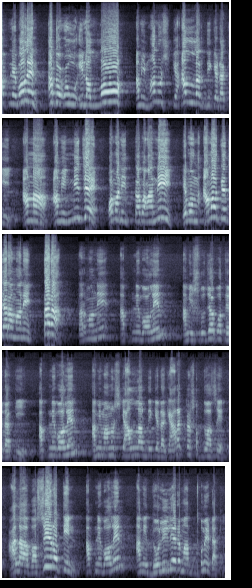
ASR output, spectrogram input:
আপনি বলেন ইলাল্লাহ আমি মানুষকে আল্লাহর দিকে ডাকি। আনা, আমি নিজে অমানিত তাবানি এবং আমাকে যারা মানে তারা। তার মানে আপনি বলেন, আমি সোজা পথে ডাকি। আপনি বলেন আমি মানুষকে আল্লাহর দিকে ডাকি। আর একটা শব্দ আছে, আলা বাসিরতিন। আপনি বলেন, আমি দলিলের মাধ্যমে ডাকি।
